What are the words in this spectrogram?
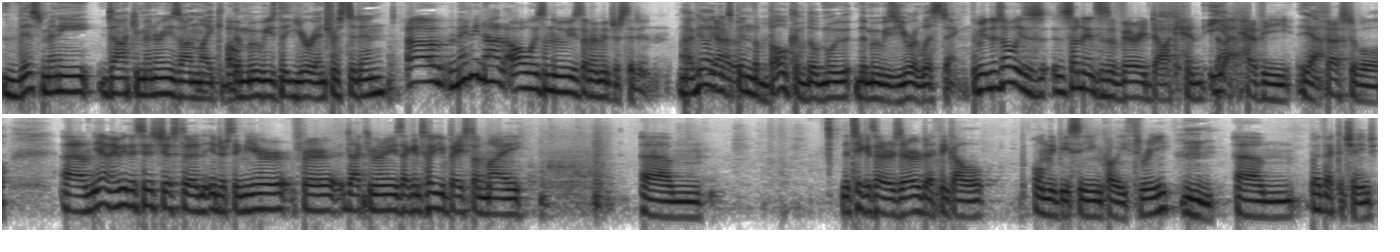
this many documentaries on like the movies that you're interested in? Um, maybe not always on the movies that I'm interested in. I feel like Yeah, it's been the bulk of the mo- the movies you're listing. I mean, there's always Sundance is a very doc, hen, doc Yeah. heavy Yeah. festival. Um, yeah, maybe this is just an interesting year for documentaries. I can tell you based on my um, the tickets I reserved. I think I'll only be seeing probably 3 Mm-hmm. um, but that could change.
